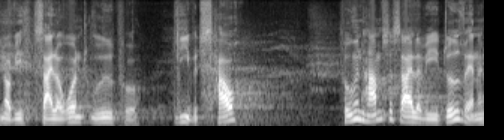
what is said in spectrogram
når vi sejler rundt ude på livets hav. For uden ham, så sejler vi i dødvande,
